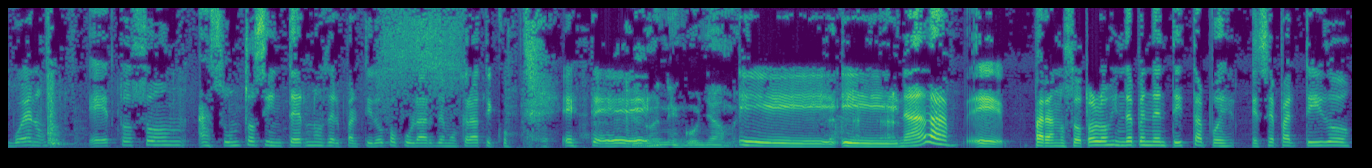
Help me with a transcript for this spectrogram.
Bueno, estos son asuntos internos del Partido Popular Democrático. Este, que no es ningún llame. Y, y nada, eh, para nosotros los independentistas, pues ese partido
